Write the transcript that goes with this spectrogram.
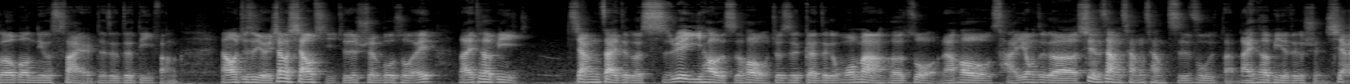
Global Newsfire 的这个这个地方，然后就是有一项消息就是宣布说，哎，莱特币将在这个十月一号的时候，就是跟这个沃尔玛合作，然后采用这个线上商场支付的莱特币的这个选项。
